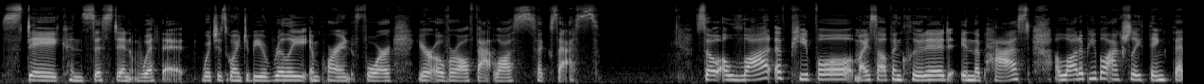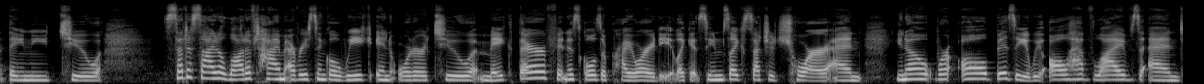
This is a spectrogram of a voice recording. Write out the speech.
stay consistent with it, which is going to be really important for your overall fat loss success. So, a lot of people, myself included in the past, a lot of people actually think that they need to set aside a lot of time every single week in order to make their fitness goals a priority. Like it seems like such a chore. And, you know, we're all busy, we all have lives, and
